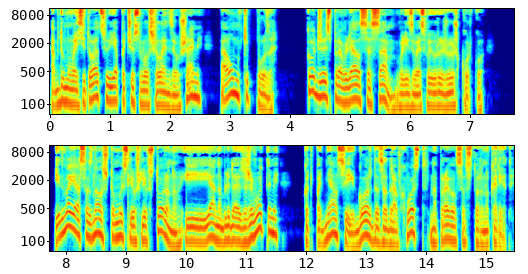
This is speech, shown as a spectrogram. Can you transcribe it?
Обдумывая ситуацию, я почесывал шелань за ушами, а умки пузо. Кот же справлялся сам, вылизывая свою рыжую шкурку. Едва я осознал, что мысли ушли в сторону, и я наблюдаю за животными, кот поднялся и, гордо задрав хвост, направился в сторону кареты.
